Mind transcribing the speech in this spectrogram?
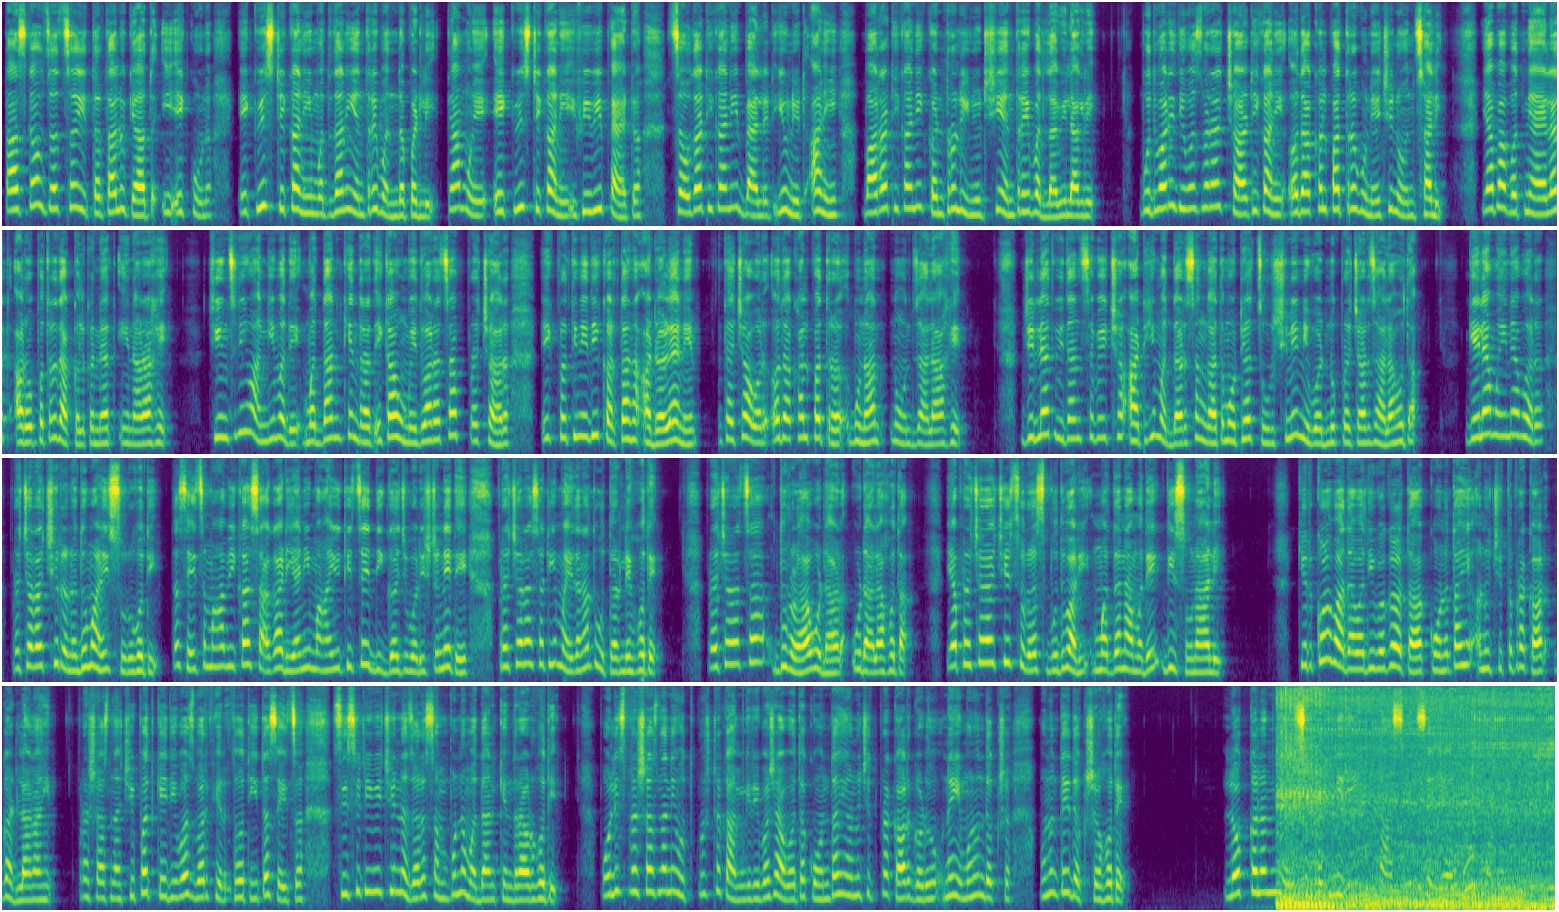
तासगाव जतसह इतर तालुक्यात एकूण एकवीस ठिकाणी मतदान यंत्रे बंद पडली. त्यामुळे एकवीस ठिकाणी व्ही व्ही पॅट चौदा ठिकाणी बॅलेट युनिट आणि बारा ठिकाणी कंट्रोल युनिटची यंत्रे बदलावी लागली. बुधवारी दिवसभरात चार ठिकाणी अदाखलपात्र गुन्ह्याची नोंद झाली. याबाबत न्यायालयात आरोपपत्र दाखल करण्यात येणार आहे. चिंचणी वांगीमध्ये मतदान केंद्रात एका उमेदवाराचा प्रचार एक प्रतिनिधी करताना आढळल्याने त्याच्यावर अदाखलपत्र गुन्हा नोंद झाला आहे. जिल्ह्यात विधानसभेच्या आठही मतदारसंघात मोठ्या चुरशीने निवडणूक प्रचार झाला होता. गेल्या महिन्याभर प्रचाराची रणधुमाळी सुरू होती. तसेच महाविकास आघाडी आणि महायुतीचे दिग्गज वरिष्ठ नेते प्रचारासाठी मैदानात उतरले होते. प्रचाराचा धुरळा उडा उडाला होता. या प्रचाराची चुरस बुधवारी मतदानामध्ये दिसून आली. किरकोळ वादावादी वगळता कोणताही अनुचित प्रकार घडला नाही. प्रशासनाची पथके दिवसभर फिरत होती. तसेच सी सी टी व्हीची नजर संपूर्ण मतदान केंद्रावर होती. पोलीस प्रशासनाने उत्कृष्ट कामगिरी बजावत कोणताही अनुचित प्रकार घडू नये म्हणून दक्ष म्हणून ते दक्ष होते. लोककलम न्यूज प्रतिनिधी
